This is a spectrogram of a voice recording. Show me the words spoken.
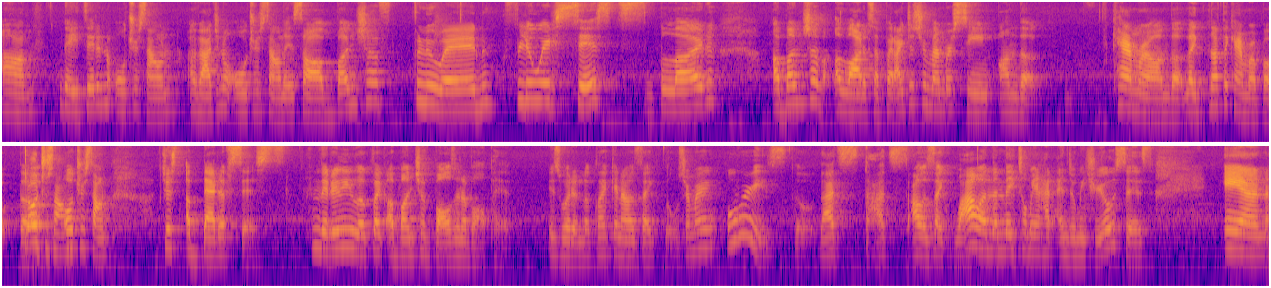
Um, they did an ultrasound, a vaginal ultrasound. They saw a bunch of fluid, fluid cysts, blood, a bunch of a lot of stuff. But I just remember seeing on the camera, on the like not the camera, but the, the ultrasound, ultrasound, just a bed of cysts. Literally looked like a bunch of balls in a ball pit is what it looked like and i was like those are my ovaries though that's that's i was like wow and then they told me i had endometriosis and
